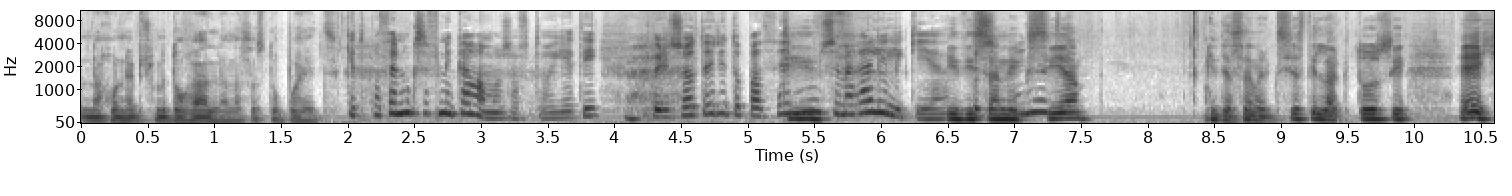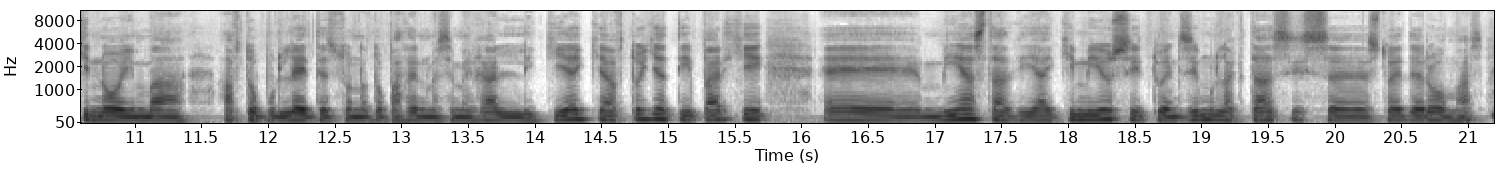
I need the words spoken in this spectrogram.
να χωνέψουμε το γάλα, να σας το πω έτσι. Και το παθαίνουν ξαφνικά όμως αυτό, γιατί οι περισσότεροι το παθαίνουν σε μεγάλη ηλικία. Η δυσανεξία, η δυσανεξία στη λακτόζη έχει νόημα αυτό που λέτε στο να το παθαίνουμε σε μεγάλη ηλικία και αυτό γιατί υπάρχει ε, μία σταδιακή μείωση του ενζήμου λακτάσης ε, στο έντερό μας. Mm.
